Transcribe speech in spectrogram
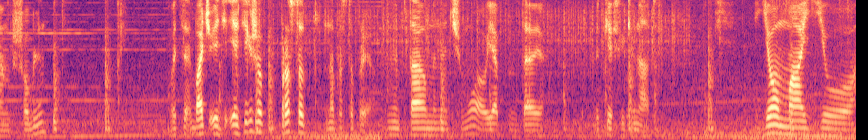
Ем, що, блін? Оце, бачу, я, я тільки що просто напросто при. Не питав мене чому, але я пам'ятаю батьківську кімнату. Йо-майо.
